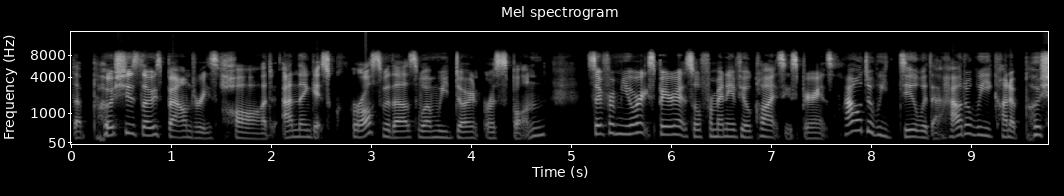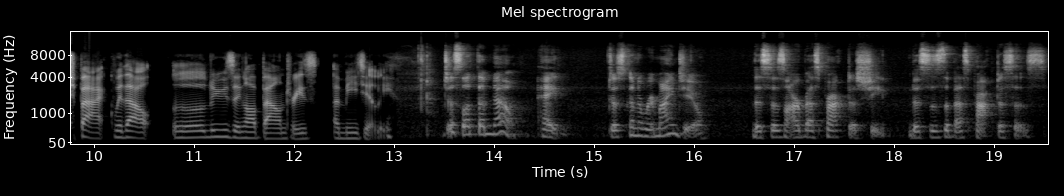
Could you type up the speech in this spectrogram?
that pushes those boundaries hard and then gets cross with us when we don't respond. So, from your experience or from any of your clients' experience, how do we deal with that? How do we kind of push back without losing our boundaries immediately? Just let them know hey, just going to remind you this is our best practice sheet. This is the best practices.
